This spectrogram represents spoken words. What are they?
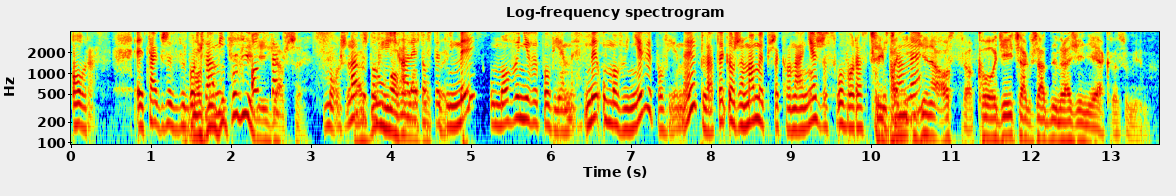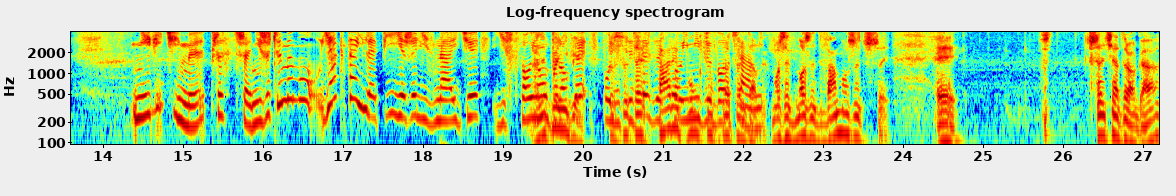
oraz e, także z wyborcami. wypowiedzieć odstać- zawsze. Można Każdą wypowiedzieć, ale można to wtedy my umowy nie wypowiemy. My umowy nie wypowiemy, dlatego że mamy przekonanie, że słowo raz Czyli powiedziane... pani idzie na ostro. Kołodziejczak w żadnym razie nie, jak rozumiem. nie widzimy przestrzeni. Życzymy mu jak najlepiej, jeżeli znajdzie swoją drogę wie, w to są- to polityce jest ze swoimi wyborcami. Może, może dwa, może trzy. E, trzecia droga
